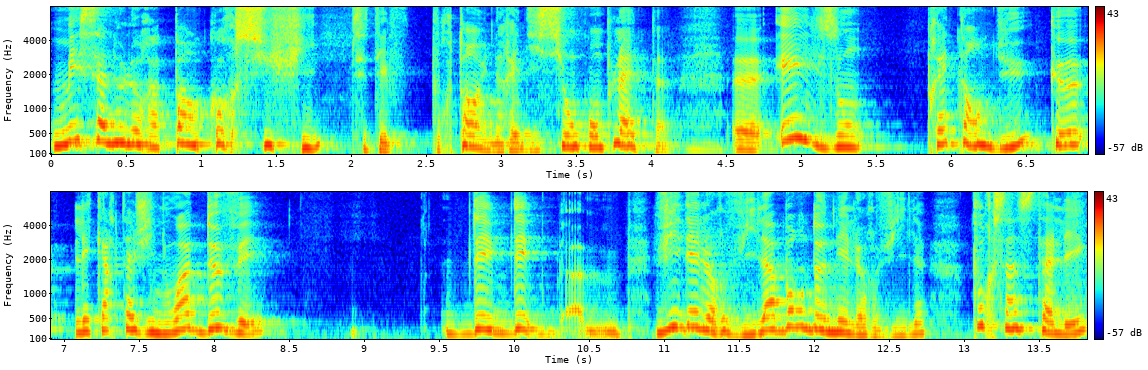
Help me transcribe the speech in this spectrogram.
mais ça ne leur a pas encore suffi. C'était pourtant une reddition complète. et ils ont prétendu que les Carthaginois devaient euh, vider leur ville, abandonner leur ville, pour s'installer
